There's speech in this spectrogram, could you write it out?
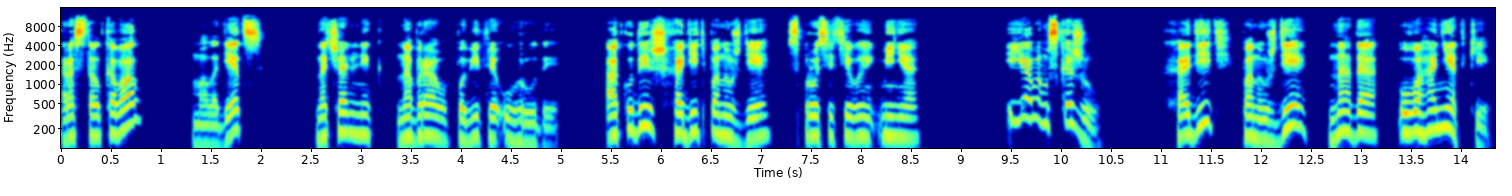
Розтолковав? Молодець. Начальник набрав повітря у груди. А куди ж ходить по нужде, спросите вы меня? И я вам скажу. Ходить по нужде надо у вагонетки,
